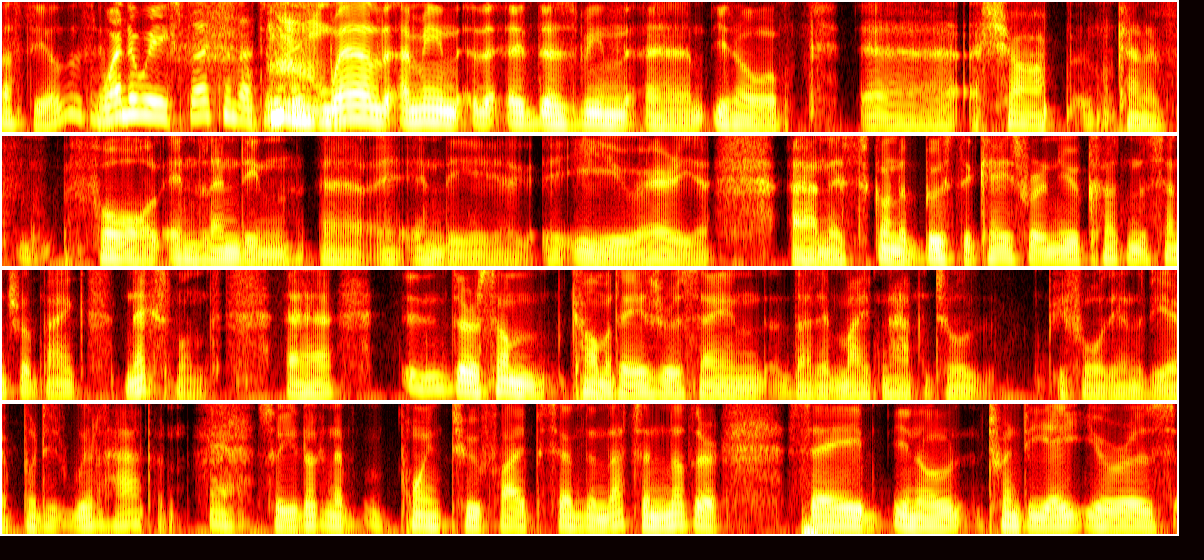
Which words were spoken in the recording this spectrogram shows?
That's the other thing. When are we expecting that decision? Well, I mean, th- th- there's been, um, you know, uh, a sharp kind of fall in lending uh, in the uh, EU area, and it's going to boost the case for a new cut in the central bank next month. Uh, there are some commentators who are saying that it mightn't happen until before the end of the year, but it will happen. Yeah. So you're looking at 0.25 percent, and that's another, say, you know, 28 euros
